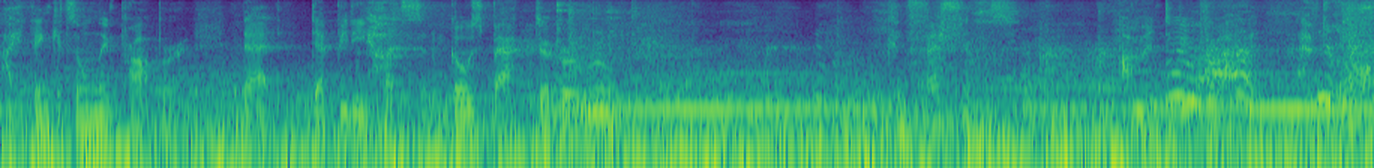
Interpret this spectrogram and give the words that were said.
I think it's only proper that Deputy Hudson goes back to her room. Confessions are meant to be private, after all.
